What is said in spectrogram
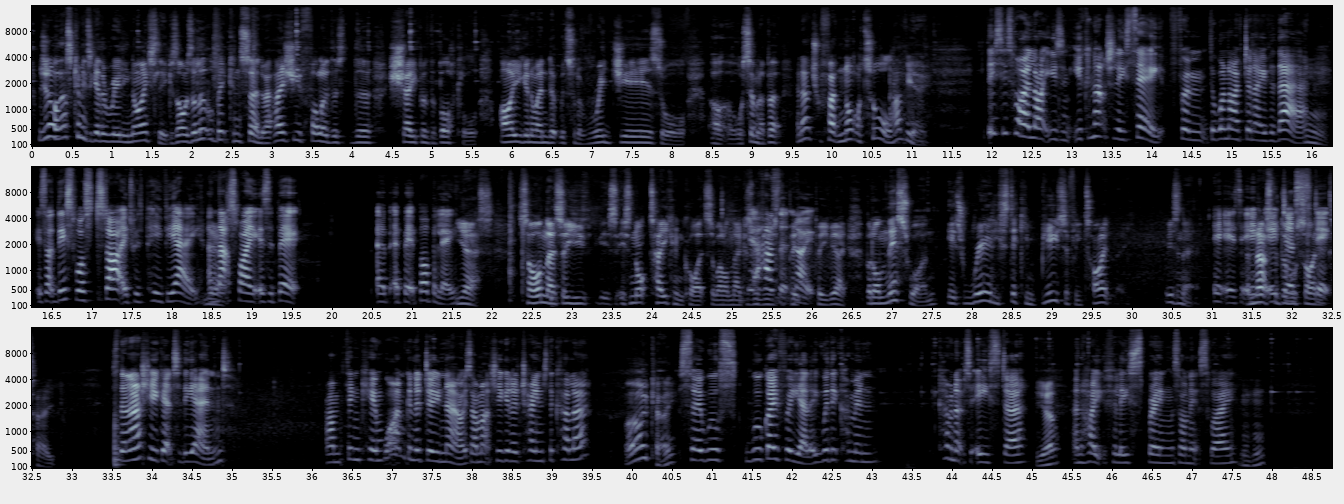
Well, you know what? That's coming together really nicely because I was a little bit concerned about as you follow the the shape of the bottle, are you going to end up with sort of ridges or or, or similar? But in actual fact, not at all. Have you? This is why I like using. You can actually see from the one I've done over there is that this was started with PVA, and Mm. Yes. that's why it is a bit a, a bit bobbly. Yes. So on there, so you it's, it's not taken quite so well on there because It we've used the hasn't, P- no. PVA. But on this one, it's really sticking beautifully tightly, isn't it? It is. It, And that's it the does double-sided stick. tape. So then, as you get to the end, I'm thinking what I'm going to do now is I'm actually going to change the colour. Okay. So we'll s- we'll go for a yellow with it coming coming up to Easter Yeah. and hopefully spring's on its way. Mhm.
